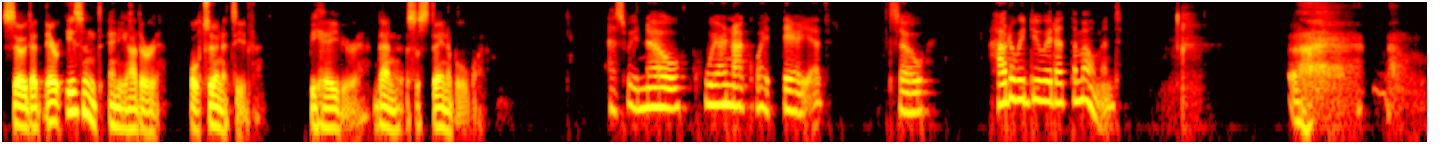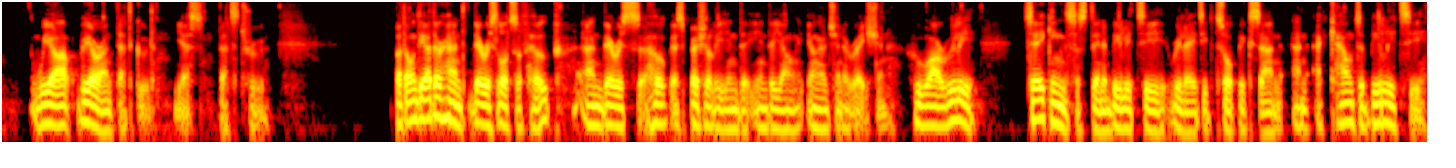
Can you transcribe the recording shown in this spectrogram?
so that there isn't any other alternative behavior than a sustainable one. As we know, we are not quite there yet. So, how do we do it at the moment? Uh, we are we aren't that good. Yes, that's true. But on the other hand, there is lots of hope, and there is hope, especially in the in the young younger generation, who are really taking sustainability related topics and, and accountability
